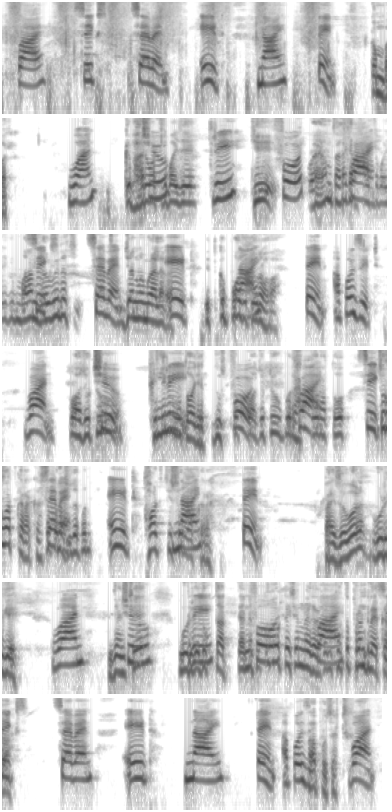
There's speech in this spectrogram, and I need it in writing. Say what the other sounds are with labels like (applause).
five, six, seven, eight, nine, ten. कंबर। भारी Two, वाटलं पाहिजे की four, व्यायाम झाला असं वाटलं पाहिजे की मला six, नवीनच seven, जन्म मिळाला eight, इतकं पॉझिटिव्ह राहा ten. Opposite. One, positive two, feeling three, येतो पाहिजे. नुसतं four, पॉझिटिव्ह five, राहतो six, सुरुवात करा. कसं seven, पण? थॉटची सुरुवात करा. ten. पाय जवळ गुडघे. One, ज्यांचे two, गुडघे three, दुखतात त्यांनी फक्त four, रोटेशन नाही करा. त्यांनी five, फक्त फ्रंट बॅक करा. six, seven, eight, nine, ten. Opposite. Opposite One,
